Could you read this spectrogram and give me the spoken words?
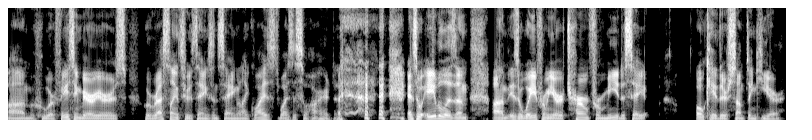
um, who are facing barriers, who are wrestling through things, and saying like, "Why is why is this so hard?" and so, ableism um, is a way for me, or a term for me, to say, "Okay, there's something here,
